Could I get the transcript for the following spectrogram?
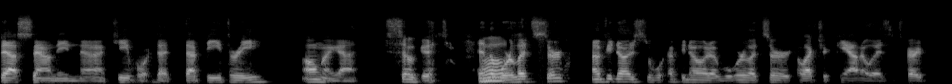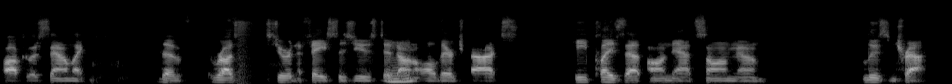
best sounding uh, keyboard. That that B3, oh my god, so good. And the Wurlitzer. I don't know if you noticed if you know what a Wurlitzer electric piano is. It's very popular sound. Like the Rod Stewart and the Faces used it mm-hmm. on all their tracks. He plays that on that song, um, "Losing Track."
